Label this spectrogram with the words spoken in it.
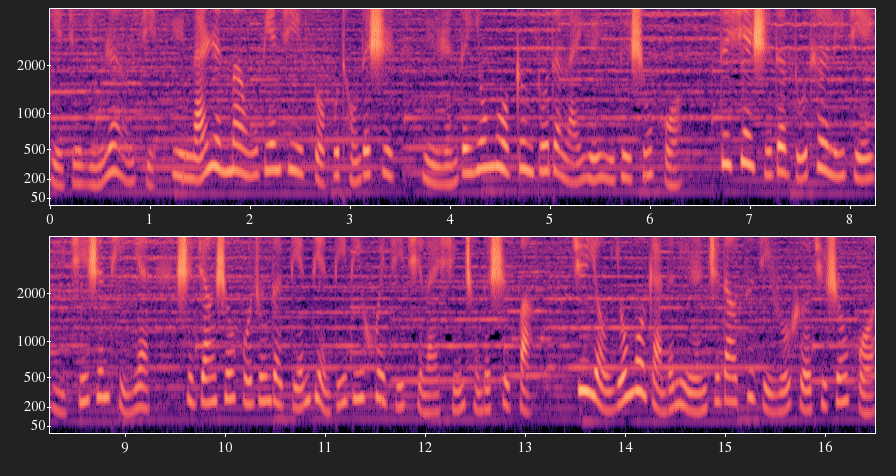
也就迎刃而解。与男人漫无边际所不同的是，女人的幽默更多的来源于对生活。对现实的独特理解与亲身体验，是将生活中的点点滴滴汇集起来形成的释放。具有幽默感的女人知道自己如何去生活，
